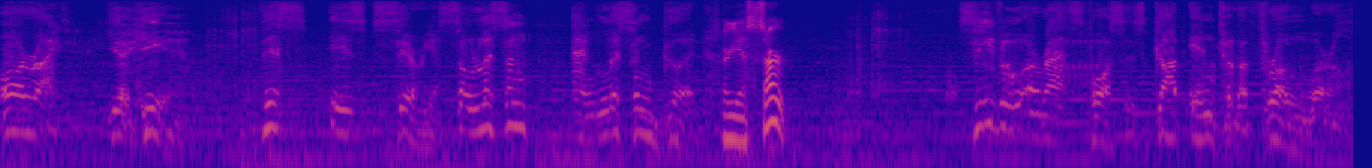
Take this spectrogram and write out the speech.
All right, you're here. This is serious, so listen and listen good. Sir, yes, sir. Xivu Arath's forces got into the throne world.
